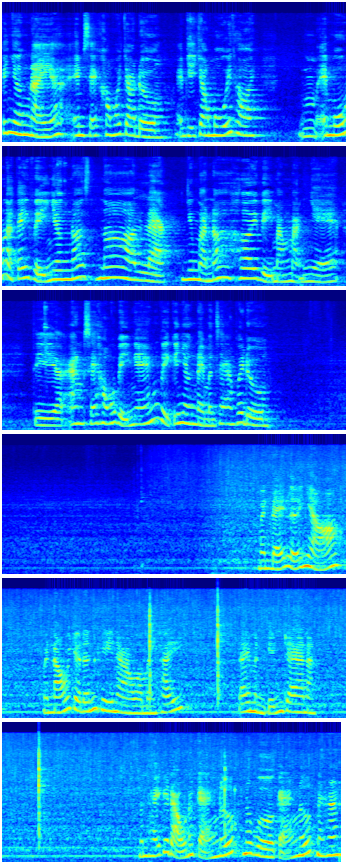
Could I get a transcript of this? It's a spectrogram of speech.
Cái nhân này á, em sẽ không có cho đường, em chỉ cho muối thôi. Em muốn là cái vị nhân nó nó lạc nhưng mà nó hơi vị mặn mặn nhẹ thì à, ăn sẽ không có bị ngán vì cái nhân này mình sẽ ăn với đường. Mình để lửa nhỏ mình nấu cho đến khi nào mà mình thấy đây mình kiểm tra nè. Mình thấy cái đậu nó cạn nước nó vừa cạn nước nè ha.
